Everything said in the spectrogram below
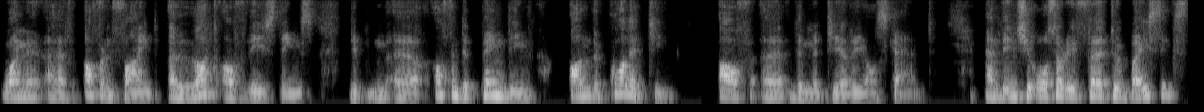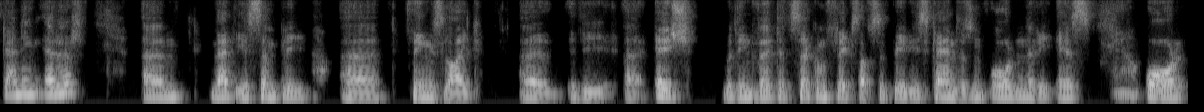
one uh, often find a lot of these things, uh, often depending on the quality of uh, the material scanned. And then she also referred to basic scanning errors. Um, that is simply uh, things like the uh, esh with inverted circumflex of Sepedi scanned as an ordinary S, or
